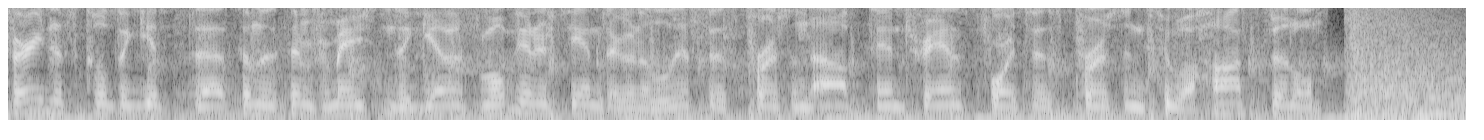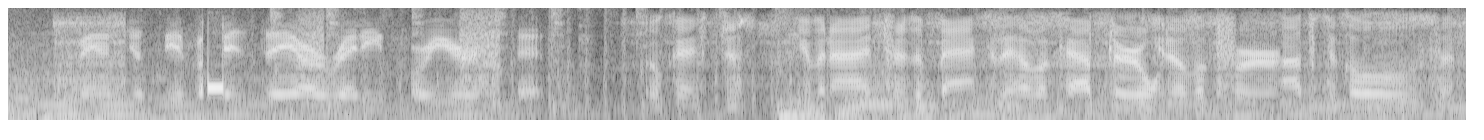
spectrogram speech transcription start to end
It's very difficult to get uh, some of this information together. From what we understand, they're going to lift this person up and transport this person to a hospital. Man, just be advised they are ready for your set. Okay, just give an eye to the back of the helicopter. You know, look for obstacles and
